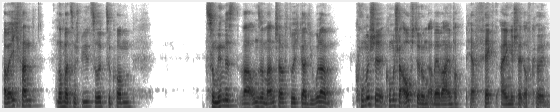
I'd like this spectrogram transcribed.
aber ich fand, nochmal zum Spiel zurückzukommen, zumindest war unsere Mannschaft durch Guardiola komische, komische Aufstellung, aber er war einfach perfekt eingestellt auf Köln.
